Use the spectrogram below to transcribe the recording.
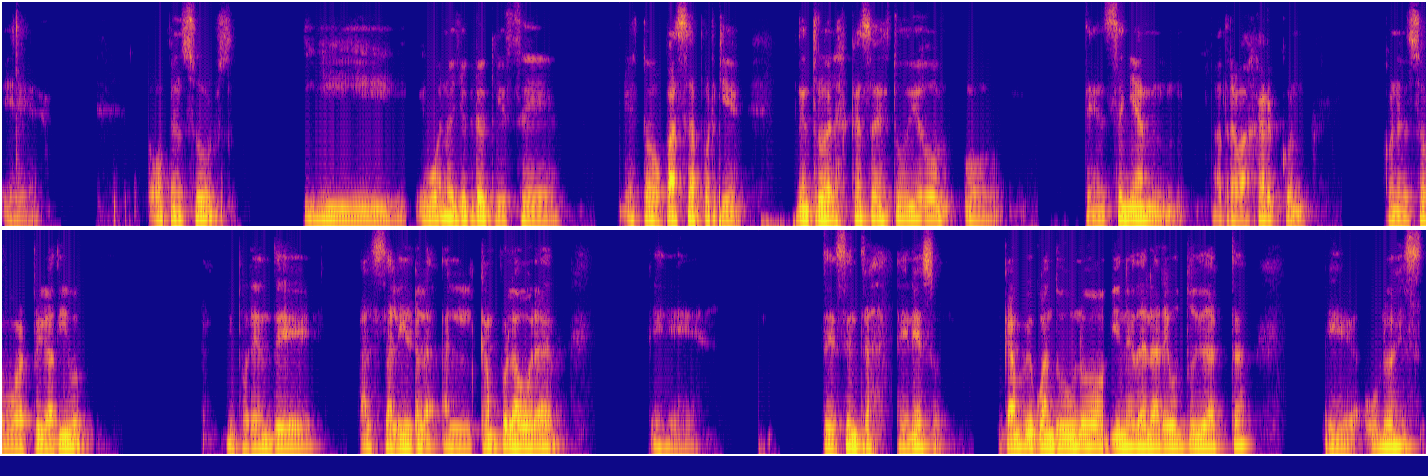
eh, open source. Y, yo creo que se, esto pasa porque dentro de las casas de estudio te enseñan a trabajar con, con el software privativo y por ende al salir al, campo laboral eh, te centras en eso, en cambio, cuando uno viene del área autodidacta, eh, uno es,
